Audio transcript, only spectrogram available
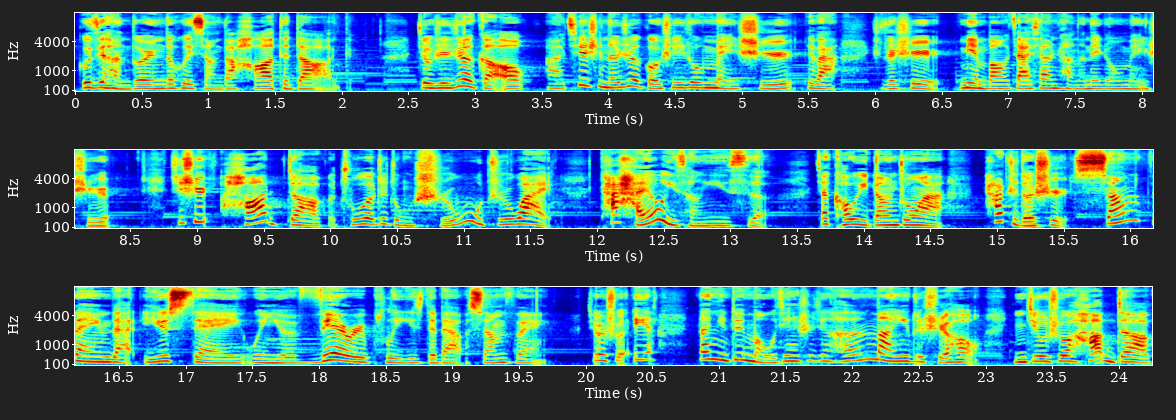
估计很多人都会想到 hot dog，就是热狗啊。确实呢，热狗是一种美食，对吧？指的是面包加香肠的那种美食。其实，hot dog 除了这种食物之外，它还有一层意思。在口语当中啊，它指的是 something that you say when you're very pleased about something，就是说，哎呀，当你对某件事情很满意的时候，你就说 hot dog，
